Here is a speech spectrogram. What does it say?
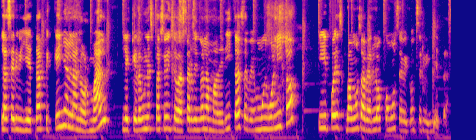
la servilleta pequeña, la normal, le queda un espacio y se va a estar viendo la maderita, se ve muy bonito. Y pues vamos a verlo cómo se ve con servilletas.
